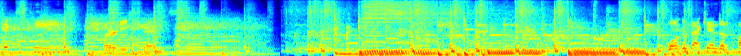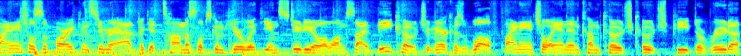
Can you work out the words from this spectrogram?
1636. Welcome back into the Financial Safari Consumer Advocate Thomas Lipscomb here with you in studio alongside the coach, America's Wealth, Financial, and Income Coach, Coach Pete D'Arruda.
